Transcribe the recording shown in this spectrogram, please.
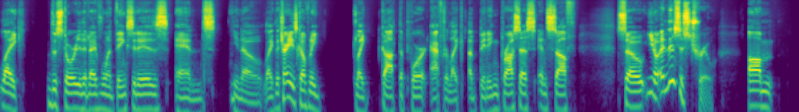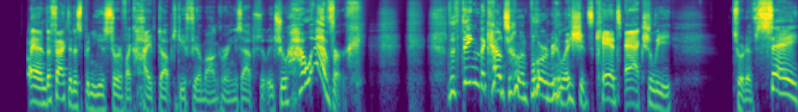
like the story that everyone thinks it is and you know like the Chinese company like got the port after like a bidding process and stuff. So you know and this is true. Um and the fact that it's been used sort of like hyped up to do fear mongering is absolutely true. However the thing the Council on Foreign Relations can't actually sort of say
